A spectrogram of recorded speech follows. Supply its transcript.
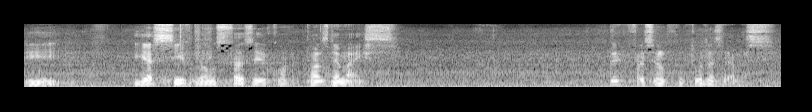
E, e assim vamos fazer com, com as demais. Né? Fazendo com todas elas.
